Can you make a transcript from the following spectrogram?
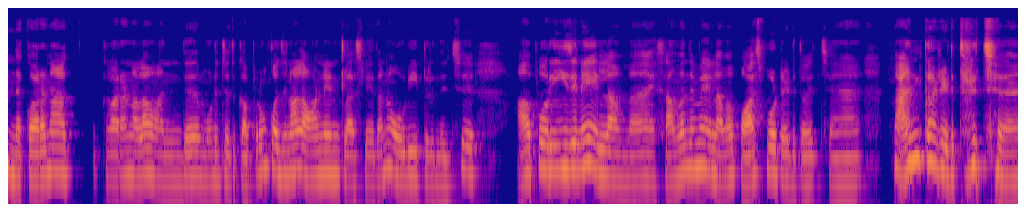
இந்த கொரோனா கொரோனாலாம் வந்து முடிஞ்சதுக்கப்புறம் கொஞ்ச நாள் ஆன்லைன் கிளாஸ்லேயே தானே ஓடிட்டு இருந்துச்சு. அப்போது ரீசனே இல்லாமல் சம்மந்தமே இல்லாமல் பாஸ்போர்ட் எடுத்து வச்சேன் பேன் கார்டு எடுத்து வச்சேன்.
